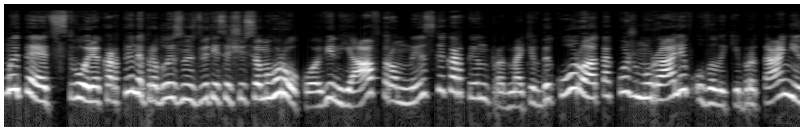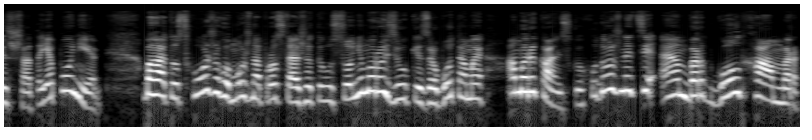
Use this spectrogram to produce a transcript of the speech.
Митець створює картини приблизно з 2007 року. Він є автором низки картин, предметів декору, а також муралів у Великій Британії, США та Японії. Багато схожого можна простежити у Соні Морозюк із роботами американської художниці Емберт Голдхаммер,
